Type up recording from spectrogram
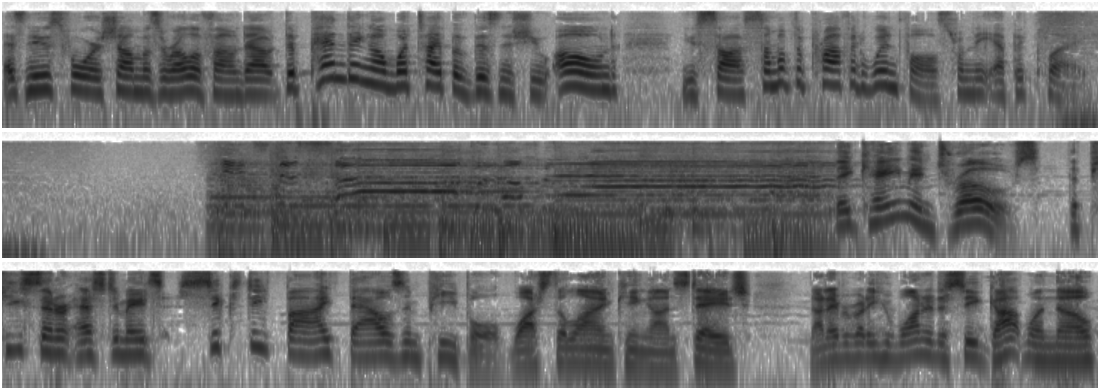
As News 4's Sean Mazzarella found out, depending on what type of business you owned, you saw some of the profit windfalls from the epic play. They came in droves. The Peace Center estimates 65,000 people watched The Lion King on stage. Not everybody who wanted to see got one, though.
